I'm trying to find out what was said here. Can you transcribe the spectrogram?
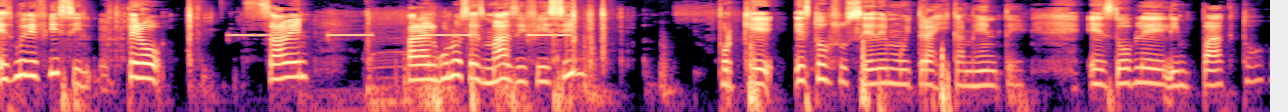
es muy difícil, pero, ¿saben? Para algunos es más difícil porque esto sucede muy trágicamente. Es doble el impacto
